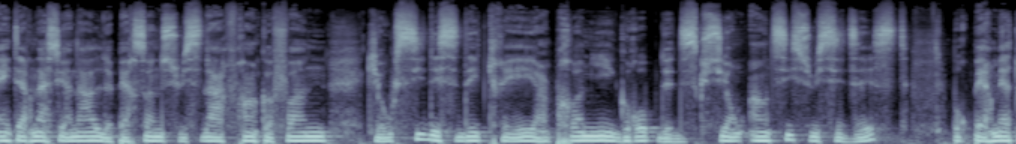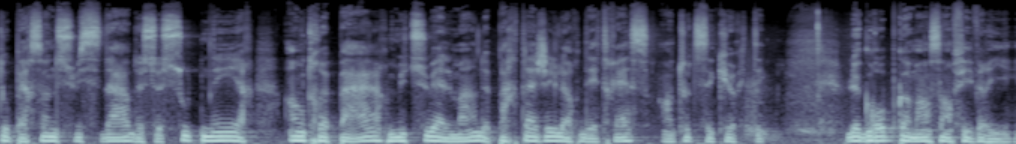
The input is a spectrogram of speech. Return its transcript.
international de personnes suicidaires francophones qui a aussi décidé de créer un premier groupe de discussion anti-suicidiste pour permettre aux personnes suicidaires de se soutenir entre pairs mutuellement, de partager leur détresse en toute sécurité. Le groupe commence en février.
